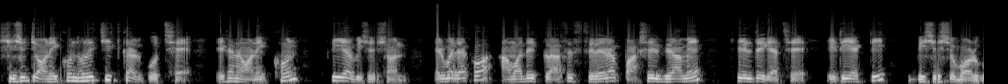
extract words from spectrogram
শিশুটি অনেকক্ষণ ধরে চিৎকার করছে। এখানে অনেকক্ষণ ক্রিয়া বিশেষণ। এরপর দেখো, আমাদের ক্লাসের ছেলেরা পাশের গ্রামে খেলতে গেছে। এটি একটি বিশেষ বর্গ।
